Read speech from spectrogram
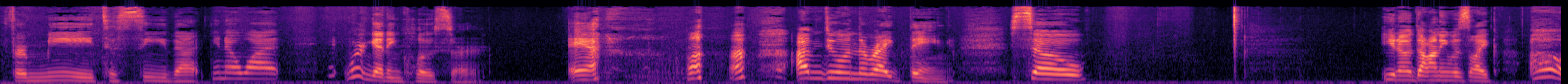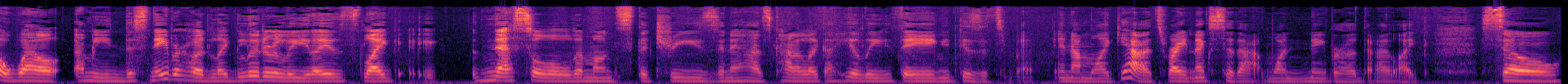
for me to see that, you know what? We're getting closer. And I'm doing the right thing. So, you know, Donnie was like, "Oh, well, I mean, this neighborhood like literally is like nestled amongst the trees and it has kind of like a hilly thing because it's and I'm like, "Yeah, it's right next to that one neighborhood that I like." So,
